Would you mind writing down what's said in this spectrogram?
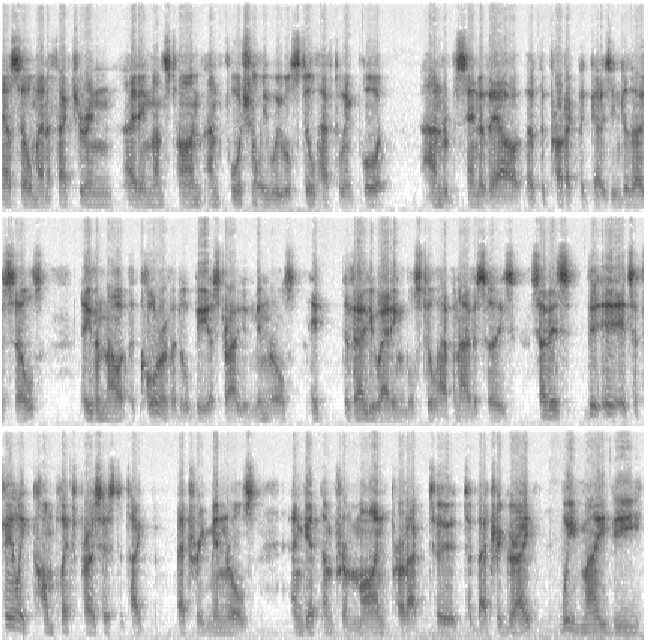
our cell manufacture in 18 months' time, unfortunately, we will still have to import 100% of our of the product that goes into those cells, even though at the core of it will be Australian minerals. It, the value adding will still happen overseas. So there's it's a fairly complex process to take battery minerals and get them from mine product to, to battery grade. We may be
